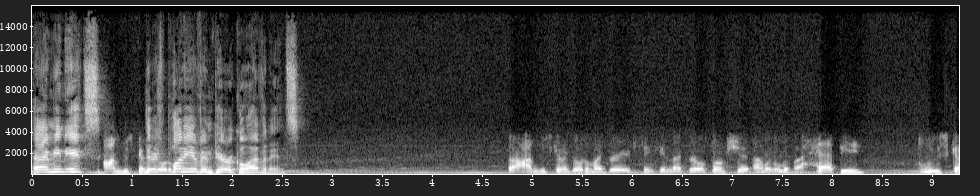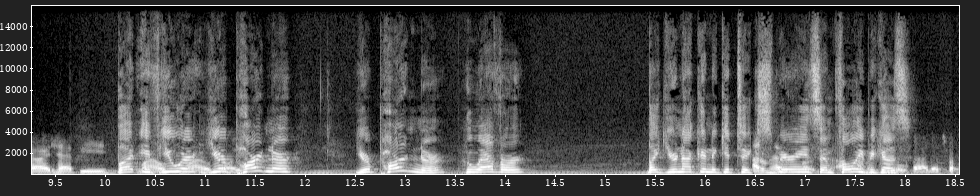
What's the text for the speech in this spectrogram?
I mean, it's I'm just there's plenty of empirical evidence. I'm just gonna go to my grave thinking that girls don't shit. I'm gonna live a happy, blue skied, happy. But if you were your life. partner, your partner, whoever, like you're not going to get to I don't have a experience them. I'm- fully I'm because that's right.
